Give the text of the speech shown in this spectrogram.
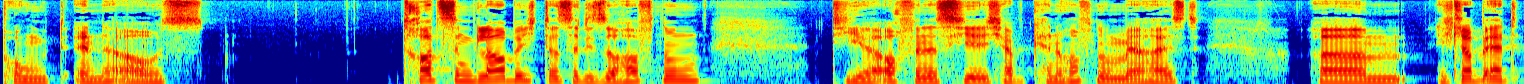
Punkt, Ende aus. Trotzdem glaube ich, dass er diese Hoffnung, die er, auch wenn es hier, ich habe keine Hoffnung mehr heißt, ähm, ich glaube, er hat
